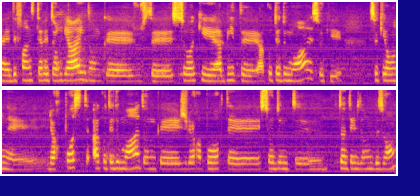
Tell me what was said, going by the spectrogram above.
euh, défense territoriale, donc euh, juste euh, ceux qui habitent à côté de moi, ceux qui, ceux qui ont leur poste à côté de moi, donc je leur apporte ce dont, dont ils ont besoin.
